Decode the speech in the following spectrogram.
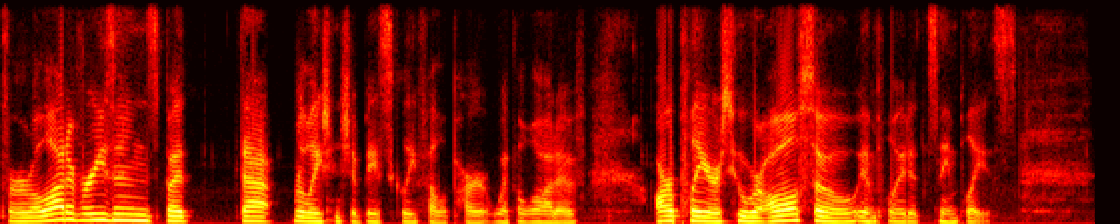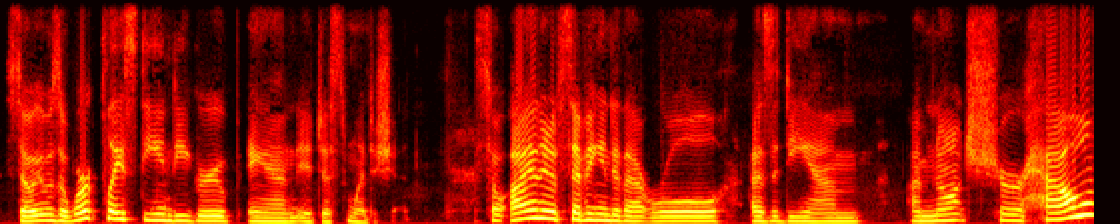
for a lot of reasons, but that relationship basically fell apart with a lot of our players who were also employed at the same place. So it was a workplace D&D group and it just went to shit. So I ended up stepping into that role as a DM I'm not sure how,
